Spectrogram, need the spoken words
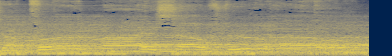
to put myself through hell.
